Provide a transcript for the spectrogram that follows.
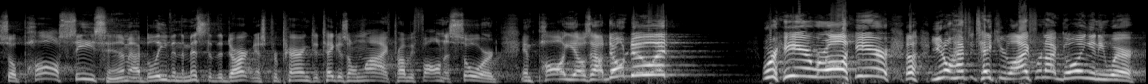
So Paul sees him, I believe, in the midst of the darkness, preparing to take his own life, probably falling a sword. And Paul yells out, Don't do it! We're here, we're all here. Uh, you don't have to take your life, we're not going anywhere.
